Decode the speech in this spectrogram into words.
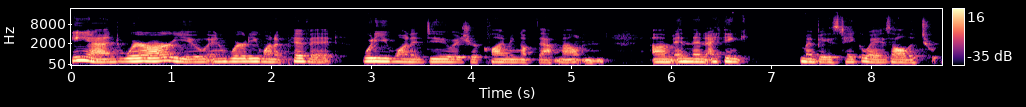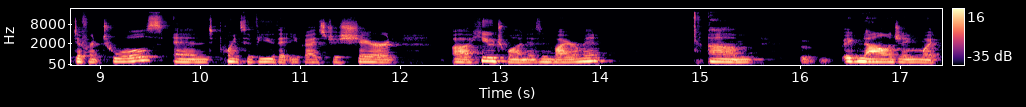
and where are you and where do you want to pivot? What do you want to do as you're climbing up that mountain?" Um, and then I think my biggest takeaway is all the t- different tools and points of view that you guys just shared. A huge one is environment, um, acknowledging what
